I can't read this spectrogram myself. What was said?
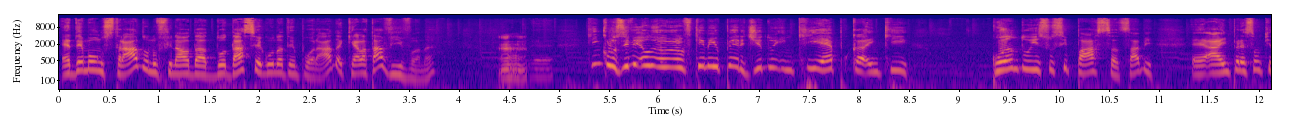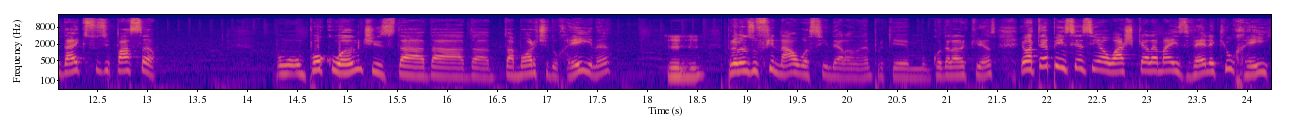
é demonstrado no final da, do- da segunda temporada que ela tá viva, né? aham. Que inclusive eu, eu, fiquei meio perdido em que época, em que. Quando isso se passa, sabe? É, a impressão que dá é que isso se passa um, um pouco antes da, da, da, da morte do rei, né? Uhum. Pelo menos o final, assim, dela, né? Porque quando ela era criança. Eu até pensei assim, eu acho que ela é mais velha que o rei,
